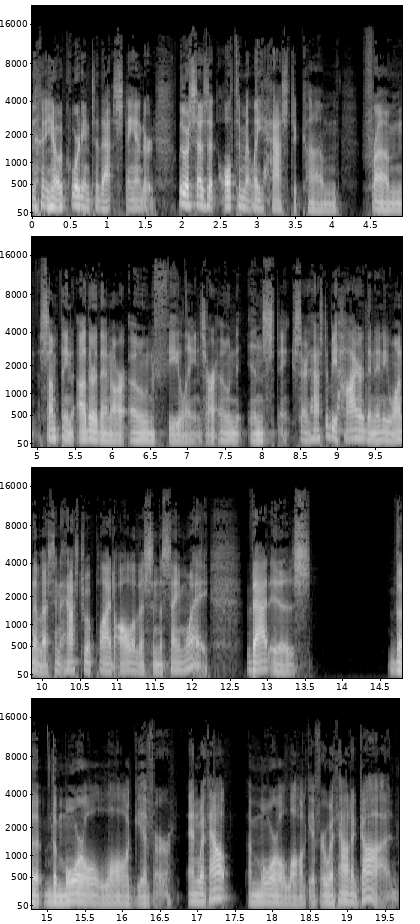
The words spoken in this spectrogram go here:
you know, according to that standard. Lewis says it ultimately has to come from something other than our own feelings, our own instincts. It has to be higher than any one of us, and it has to apply to all of us in the same way. That is the the moral lawgiver. And without a moral lawgiver, without a God,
